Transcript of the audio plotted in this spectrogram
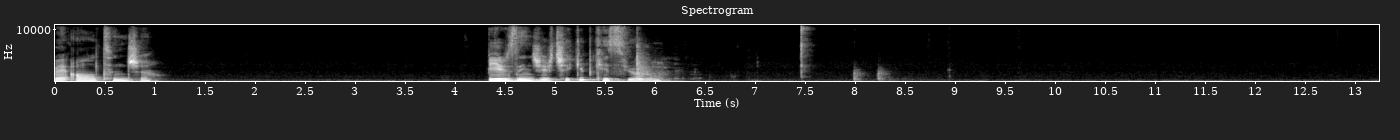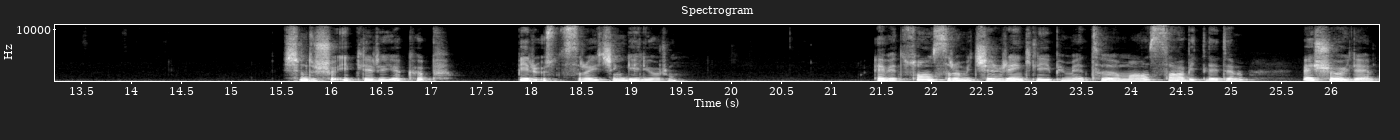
Ve altıncı. Bir zincir çekip kesiyorum. Şimdi şu ipleri yakıp bir üst sıra için geliyorum. Evet son sıram için renkli ipimi tığıma sabitledim ve şöyle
